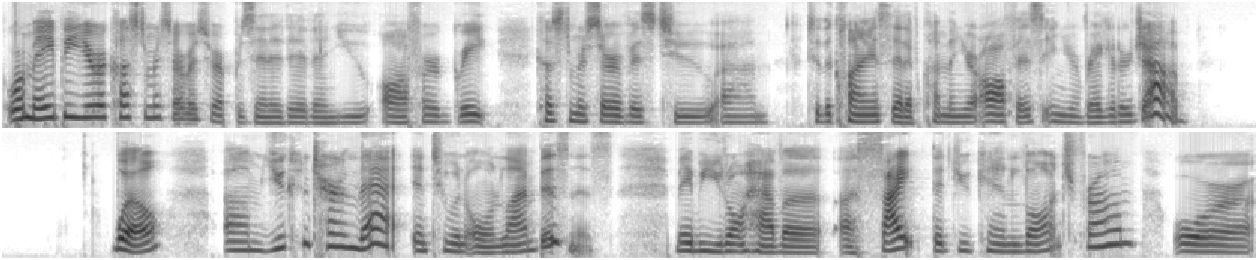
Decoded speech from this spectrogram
Or maybe you're a customer service representative and you offer great customer service to um, to the clients that have come in your office in your regular job. Well, um, you can turn that into an online business. Maybe you don't have a, a site that you can launch from, or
